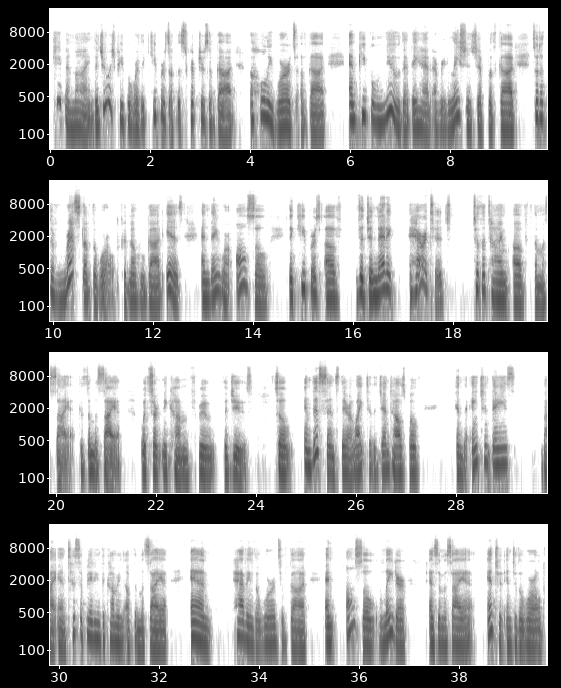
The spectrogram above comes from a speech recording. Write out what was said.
Keep in mind, the Jewish people were the keepers of the scriptures of God, the holy words of God. And people knew that they had a relationship with God so that the rest of the world could know who God is. And they were also the keepers of the genetic heritage to the time of the Messiah, because the Messiah would certainly come through the Jews. So, in this sense, they are light to the Gentiles, both in the ancient days by anticipating the coming of the Messiah and having the words of God and also later, as the Messiah entered into the world,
